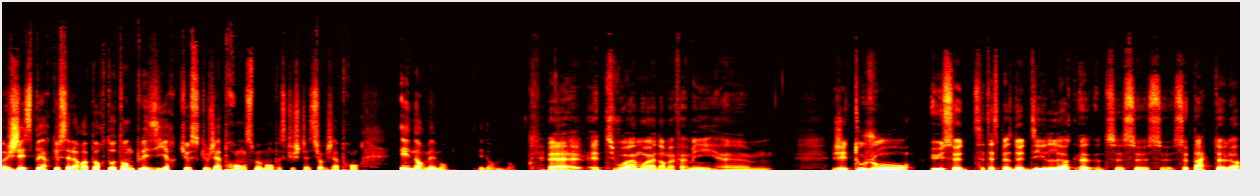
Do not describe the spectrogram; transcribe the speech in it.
euh, j'espère que ça leur apporte autant de plaisir que ce que j'apprends en ce moment, parce que je t'assure que j'apprends énormément. Énormément. Euh, tu vois, moi, dans ma famille, j'ai toujours eu ce, cette espèce de deal-là, ce, pacte-là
